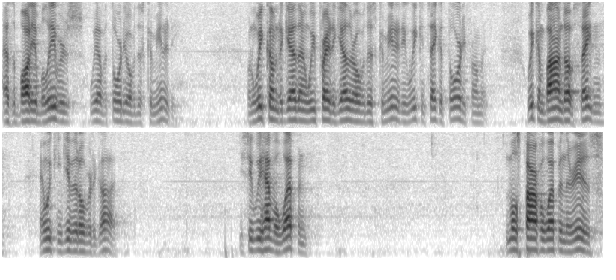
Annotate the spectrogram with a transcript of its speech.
As a body of believers, we have authority over this community. When we come together and we pray together over this community, we can take authority from it. We can bind up Satan and we can give it over to God. You see, we have a weapon. The most powerful weapon there is.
